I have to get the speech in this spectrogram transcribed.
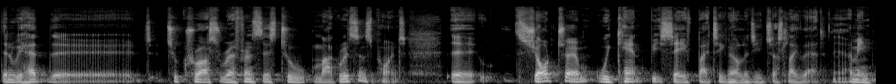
then we had the, to cross reference this to Mark Ritson point. Uh, short term, we can't be saved by technology just like that. Yeah. I mean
